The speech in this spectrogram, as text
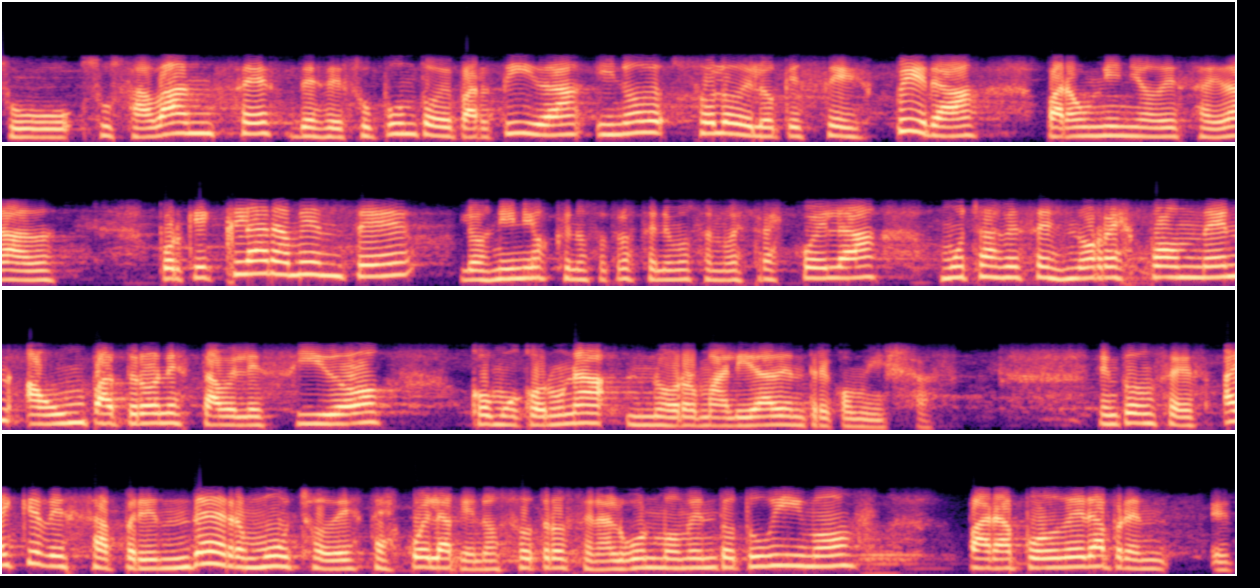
su, sus avances desde su punto de partida y no solo de lo que se espera para un niño de esa edad, porque claramente los niños que nosotros tenemos en nuestra escuela muchas veces no responden a un patrón establecido como con una normalidad entre comillas. Entonces, hay que desaprender mucho de esta escuela que nosotros en algún momento tuvimos para poder aprender eh,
